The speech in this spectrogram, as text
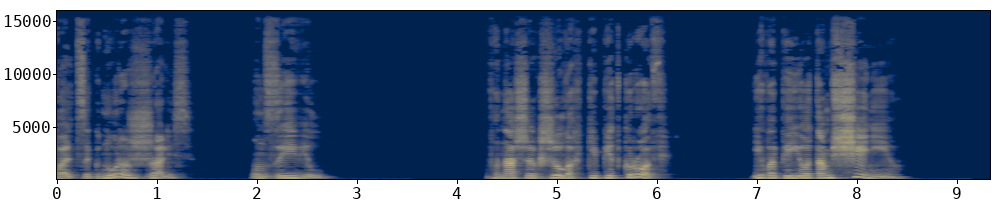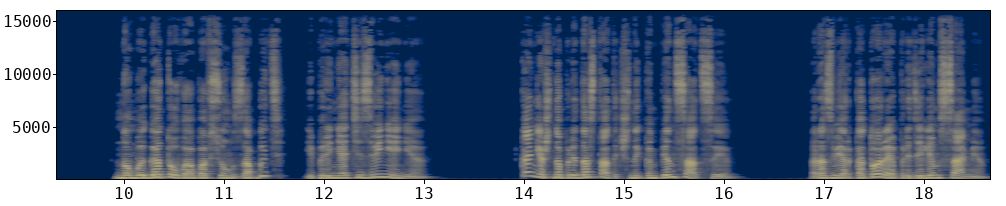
Пальцы Гнура сжались. Он заявил: "В наших жилах кипит кровь и вопиет о мщении. Но мы готовы обо всем забыть и принять извинения. Конечно, при достаточной компенсации, размер которой определим сами".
